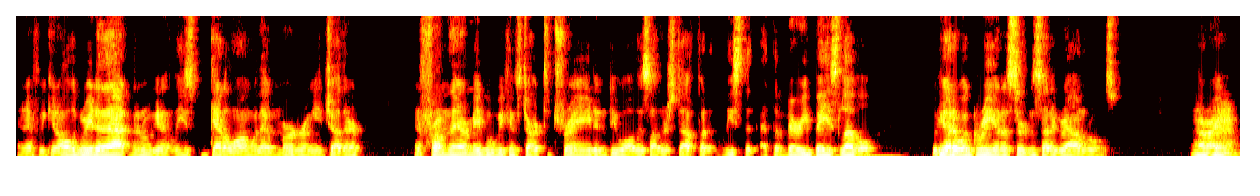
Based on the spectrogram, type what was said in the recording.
And if we can all agree to that, then we can at least get along without murdering each other. And from there, maybe we can start to trade and do all this other stuff. But at least at, the very base level, we got to agree on a certain set of ground rules. all right.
